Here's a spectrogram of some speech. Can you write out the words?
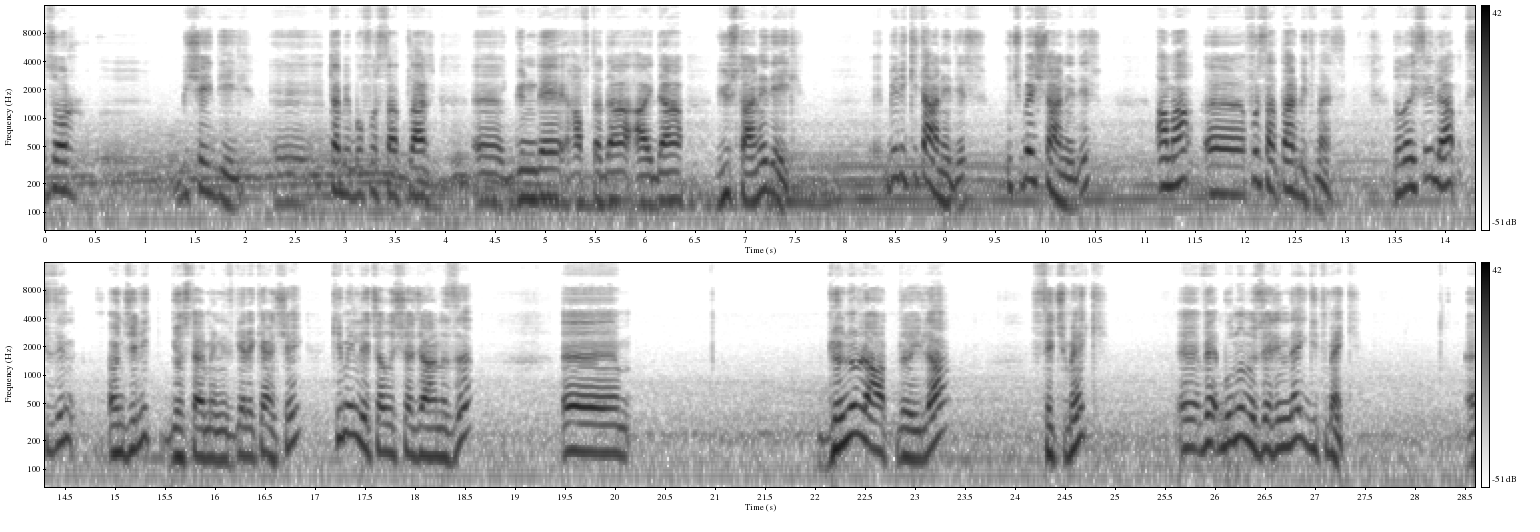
zor e, bir şey değil. E, tabii bu fırsatlar e, günde, haftada, ayda 100 tane değil. Bir iki tanedir, üç beş tanedir ama e, fırsatlar bitmez. Dolayısıyla sizin öncelik göstermeniz gereken şey kiminle çalışacağınızı e, gönül rahatlığıyla seçmek E, ve bunun üzerinde gitmek. E,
